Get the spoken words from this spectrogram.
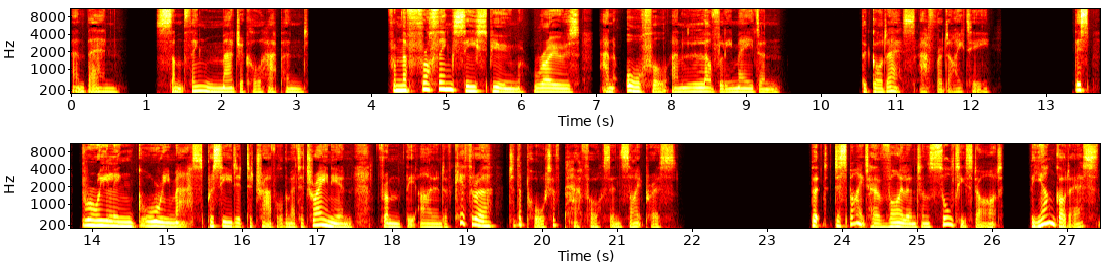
And then something magical happened. From the frothing sea spume rose an awful and lovely maiden, the goddess Aphrodite. This broiling, gory mass proceeded to travel the Mediterranean from the island of Kythera to the port of Paphos in Cyprus. But despite her violent and salty start, the young goddess,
